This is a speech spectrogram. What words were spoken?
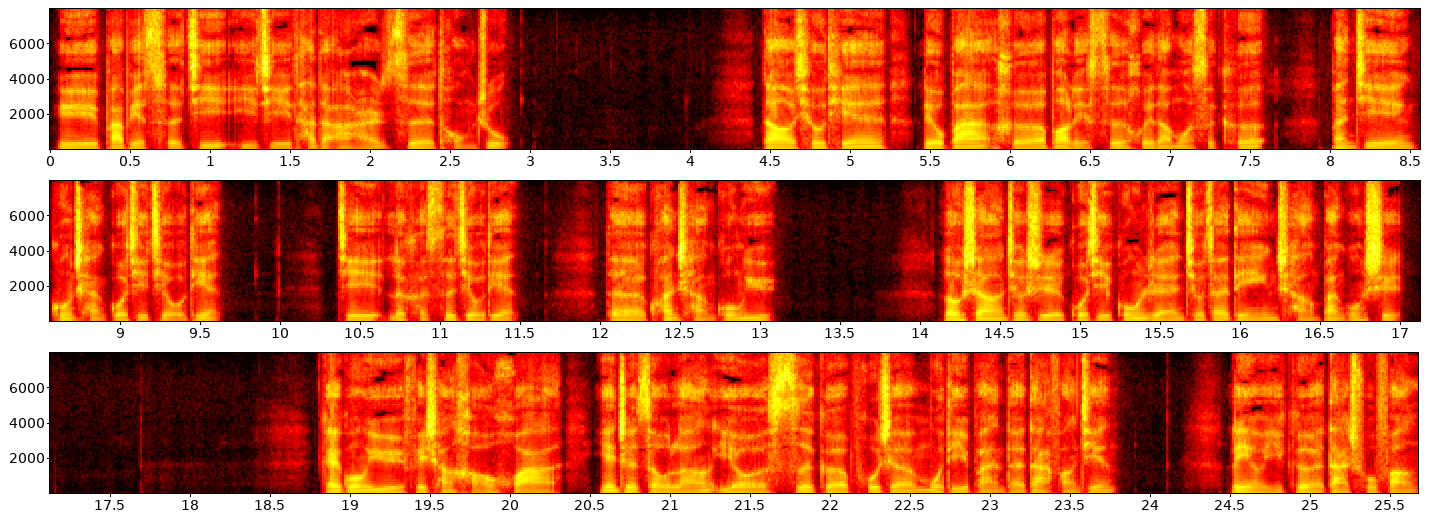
与巴别茨基以及他的儿子同住。到秋天，柳巴和鲍里斯回到莫斯科，搬进共产国际酒店及勒克斯酒店的宽敞公寓。楼上就是国际工人救灾电影厂办公室。该公寓非常豪华，沿着走廊有四个铺着木地板的大房间，另有一个大厨房。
